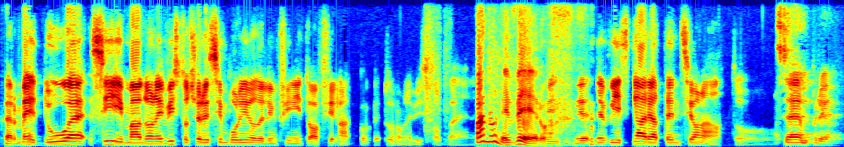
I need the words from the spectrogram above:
Per me due, sì, ma non hai visto c'era il simbolino dell'infinito a fianco, che tu non hai visto bene. Ma non è vero. Devi, devi stare attenzionato. Sempre.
